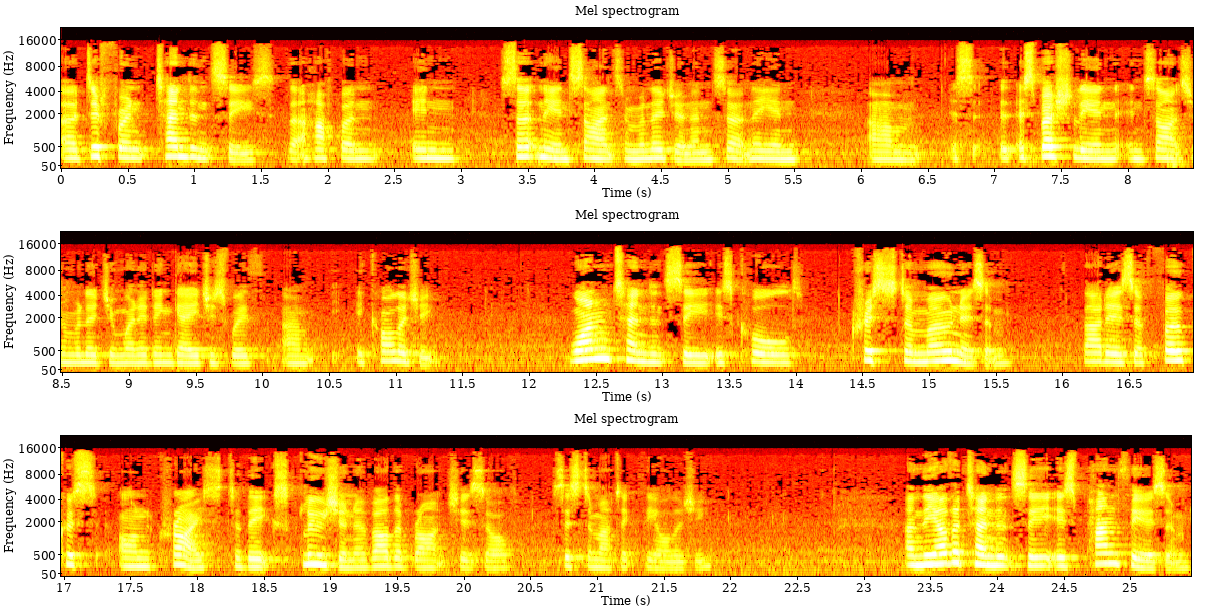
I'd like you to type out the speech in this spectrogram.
uh, different tendencies that happen in certainly in science and religion, and certainly in um, especially in, in science and religion when it engages with um, ecology. One tendency is called Christomonism, that is, a focus on Christ to the exclusion of other branches of systematic theology. And the other tendency is pantheism,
